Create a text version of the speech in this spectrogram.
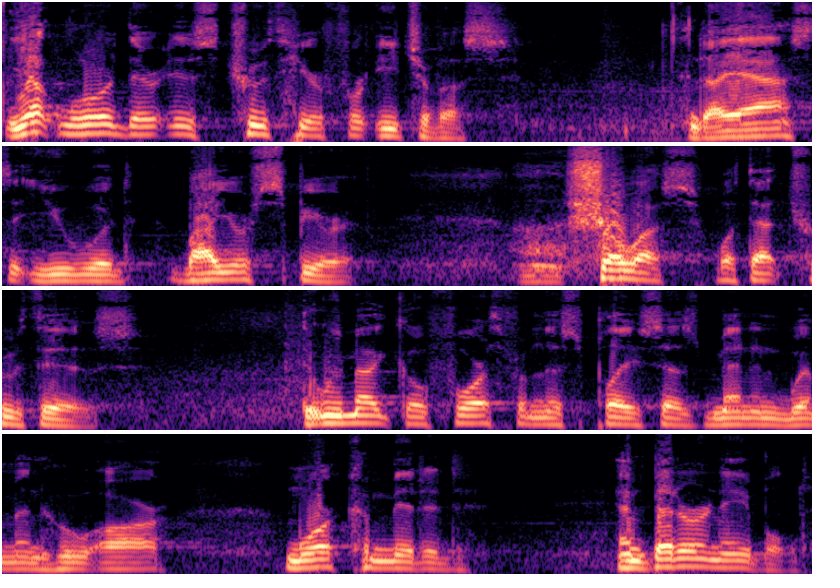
yet, Lord, there is truth here for each of us. And I ask that you would, by your Spirit, uh, show us what that truth is. That we might go forth from this place as men and women who are more committed and better enabled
